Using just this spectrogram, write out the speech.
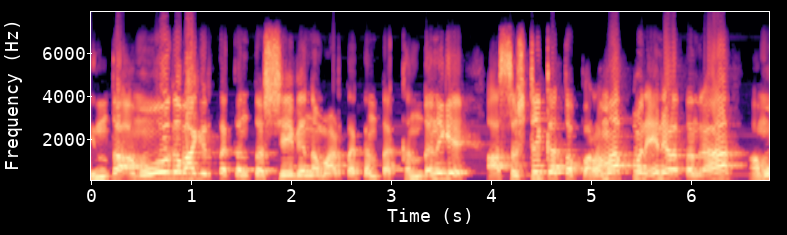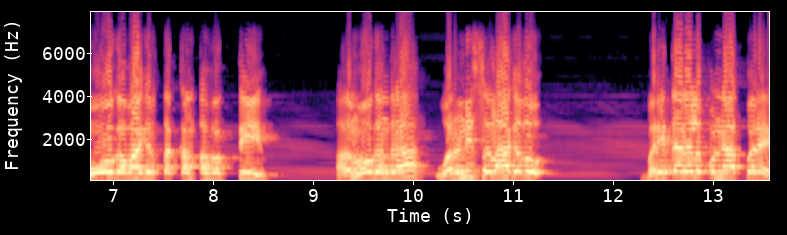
ಇಂಥ ಅಮೋಘವಾಗಿರ್ತಕ್ಕಂಥ ಸೇವೆಯನ್ನ ಮಾಡ್ತಕ್ಕಂಥ ಕಂದನಿಗೆ ಆ ಸೃಷ್ಟಿಕತ್ತ ಪರಮಾತ್ಮನ ಏನ್ ಹೇಳತ್ತಂದ್ರ ಅಮೋಘವಾಗಿರ್ತಕ್ಕಂಥ ಭಕ್ತಿ. ಅಮೋಘ ಅಂದ್ರ ವರ್ಣಿಸಲಾಗದು. ಬರಿತಾರಲ್ಲ ಪುಣ್ಯಾತ್ಮರೇ,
